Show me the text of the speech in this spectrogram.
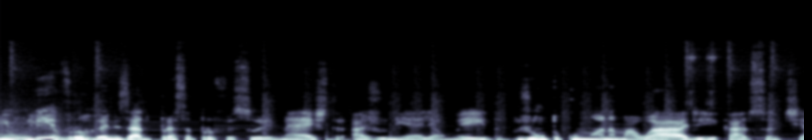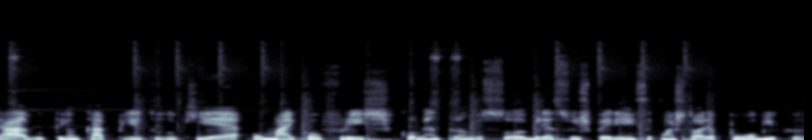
Em um livro organizado por essa professora e mestra, a Juniele Almeida, junto com Ana Mauad e Ricardo Santiago, tem um capítulo que é o Michael Frisch comentando sobre a sua experiência com a história pública,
